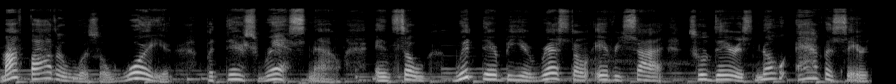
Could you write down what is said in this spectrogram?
my father was a warrior, but there's rest now. And so, with there being rest on every side, so there is no adversary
